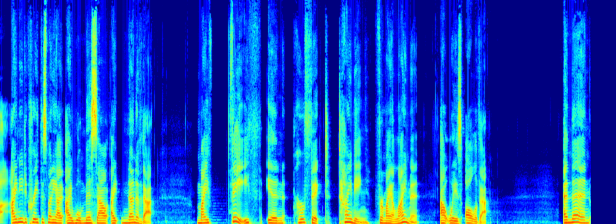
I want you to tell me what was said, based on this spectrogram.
I need to create this money. I, I will miss out. I, none of that. My faith in perfect timing for my alignment outweighs all of that. And then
